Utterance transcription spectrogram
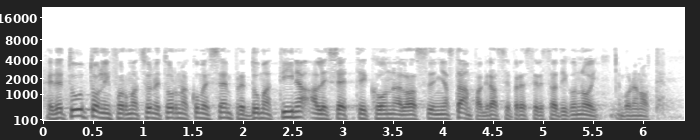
Ed è tutto, l'informazione torna come sempre domattina alle 7 con la rassegna stampa. Grazie per essere stati con noi e buonanotte.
